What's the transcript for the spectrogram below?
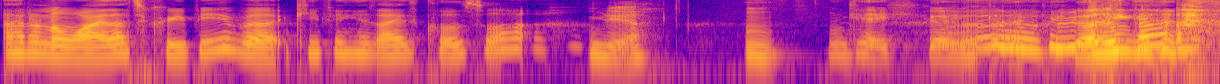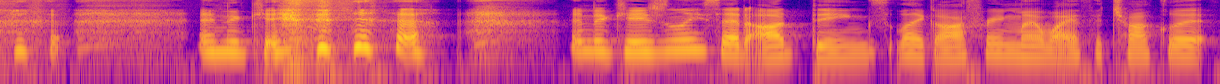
I don't know why that's creepy, but keeping his eyes closed a lot. Yeah. Mm. Okay, keep going. Keep going. and, occa- and occasionally said odd things like offering my wife a chocolate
